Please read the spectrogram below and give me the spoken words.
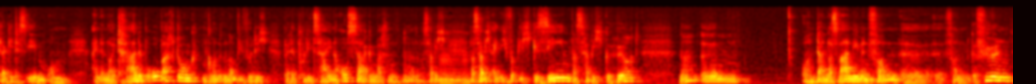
Da geht es eben um eine neutrale Beobachtung. Im Grunde genommen, wie würde ich bei der Polizei eine Aussage machen? Ne? Also was habe ich, mhm. hab ich eigentlich wirklich gesehen? Was habe ich gehört? Ne? Ähm, und dann das Wahrnehmen von, äh, von Gefühlen.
